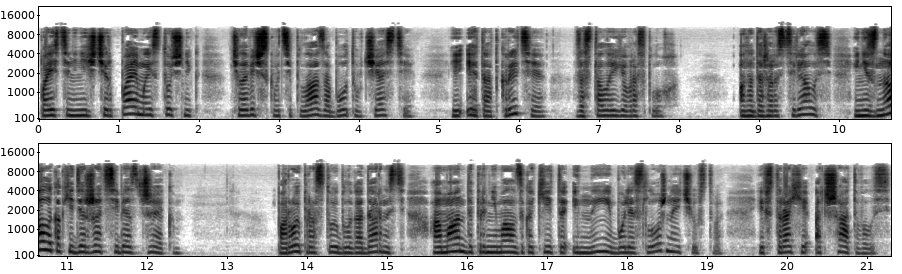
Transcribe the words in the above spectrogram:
поистине неисчерпаемый источник человеческого тепла, заботы, участия, и это открытие застало ее врасплох. Она даже растерялась и не знала, как ей держать себя с Джеком. Порой простую благодарность Аманда принимала за какие-то иные, более сложные чувства и в страхе отшатывалась,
